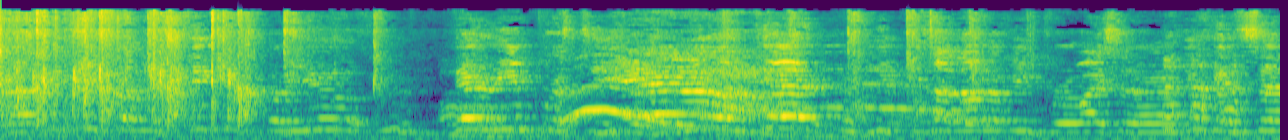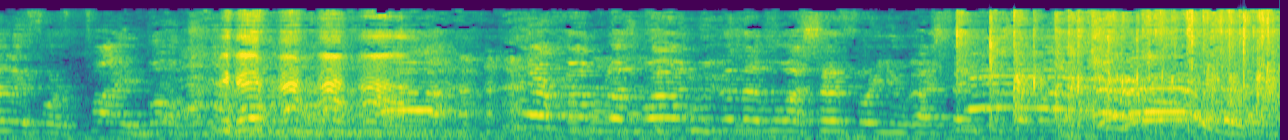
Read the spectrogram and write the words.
Now, this is some stickers for you. They're impressive. You don't care. You, it's a lot of. You can sell it for five bucks. Uh, we are Juan Plus One. We're gonna do a set for you guys. Thank you so much.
